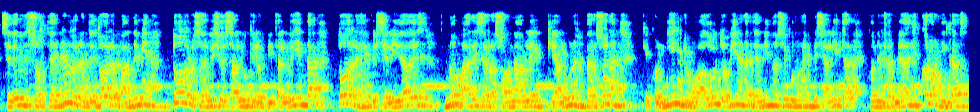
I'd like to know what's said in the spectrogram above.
se deben sostener durante toda la pandemia todos los servicios de salud que el hospital brinda, todas las especialidades. No parece razonable que algunas personas que con niños o adultos vienen atendiéndose con un especialista con enfermedades crónicas,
